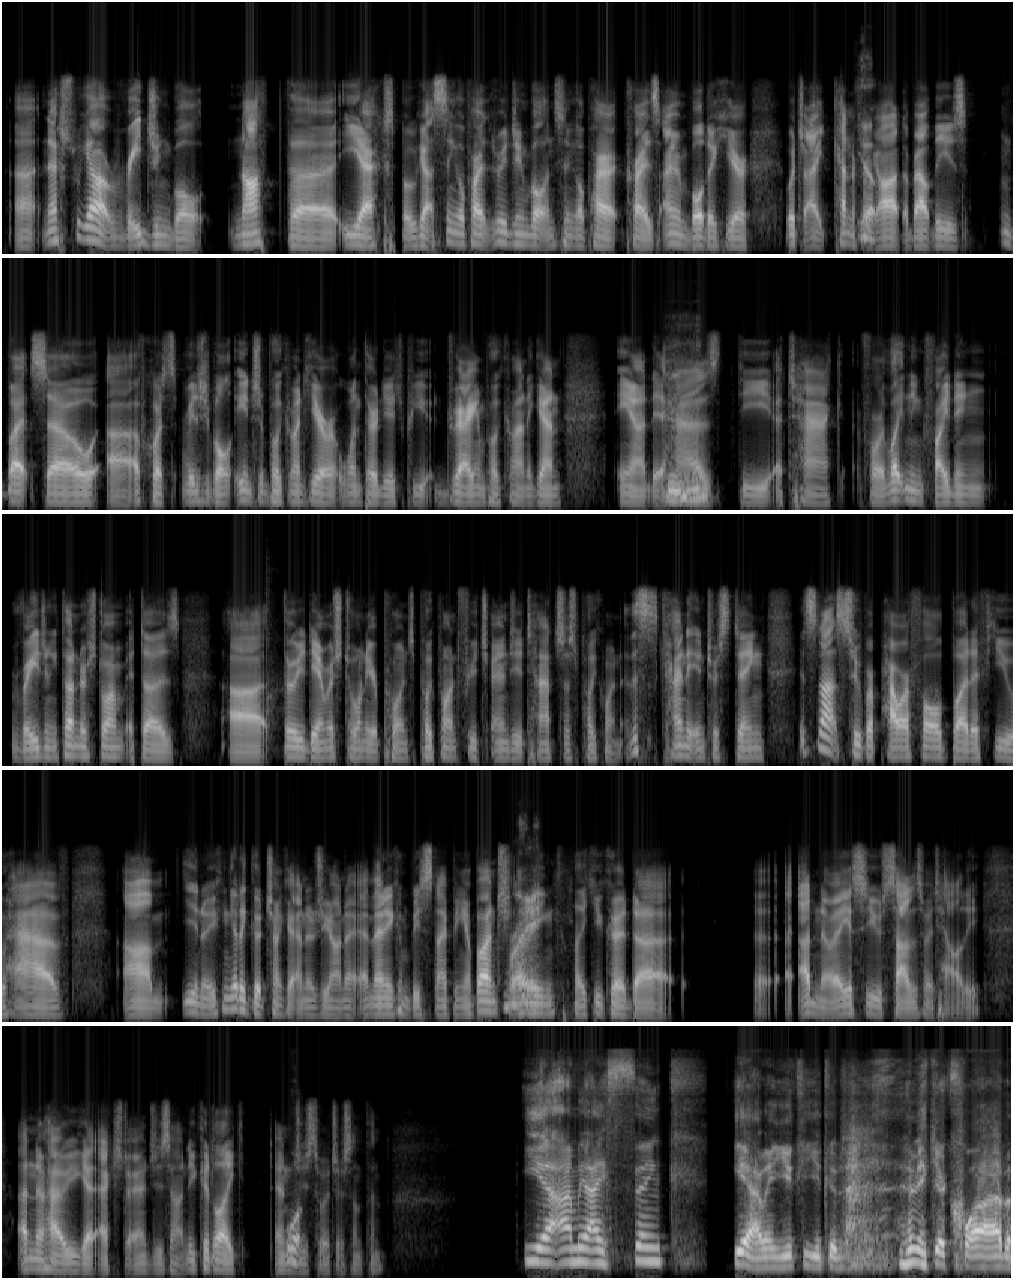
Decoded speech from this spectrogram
Uh, next we got Raging Bolt not the EX, but we got single prize Raging Bolt and single prize Iron Boulder here, which I kind of yep. forgot about these. But so, uh, of course, Raging Bolt, ancient Pokemon here, 130 HP, Dragon Pokemon again, and it mm-hmm. has the attack for Lightning Fighting, Raging Thunderstorm. It does uh, 30 damage to one of your opponent's Pokemon for each energy attached to this Pokemon. This is kind of interesting. It's not super powerful, but if you have, um, you know, you can get a good chunk of energy on it, and then you can be sniping a bunch. Right. I mean, like you could, uh, uh, I don't know. I guess you use Sada's Vitality. I don't know how you get extra energies on. You could like energy well, switch or something. Yeah, I mean, I think. Yeah, I mean, you could you could make your quad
